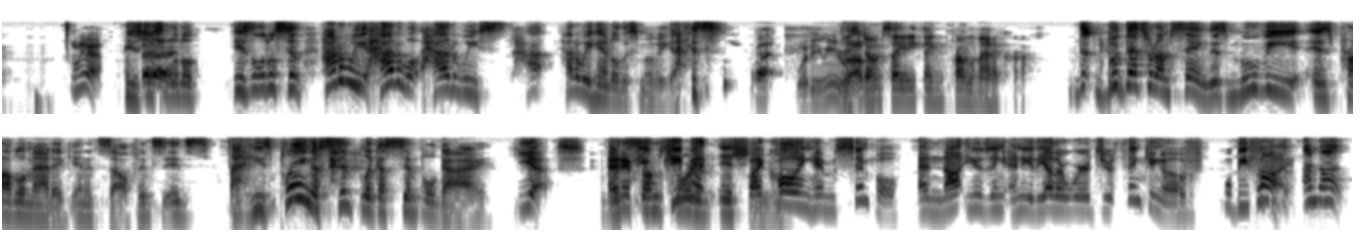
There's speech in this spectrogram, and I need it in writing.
Yeah. He's just a little. He's a little sim. How do we? How do? How do we? How, how do we handle this movie, guys? What? What do you mean, Just Rob? don't say anything problematic, Rob. Th- but that's what I'm saying. This movie is problematic in itself. It's it's. He's playing a simp like a simple guy. Yes. And if you keep sort it of issue by calling him simple and not using any of the other words you're thinking of, will be fine. I'm not.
